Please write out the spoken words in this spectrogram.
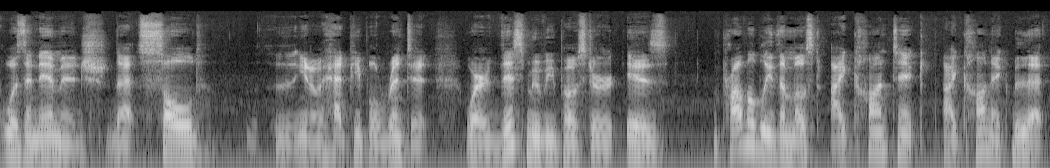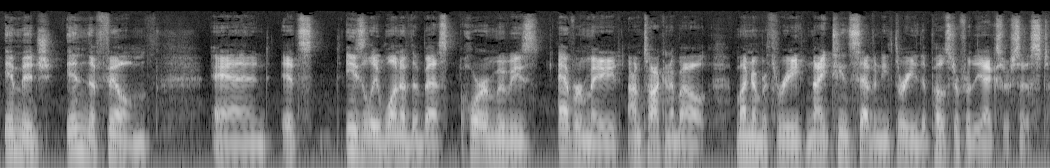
was an image that sold, you know, had people rent it, where this movie poster is probably the most iconic iconic bleh, image in the film, and it's easily one of the best horror movies ever made. I'm talking about my number three, 1973, the poster for The Exorcist.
